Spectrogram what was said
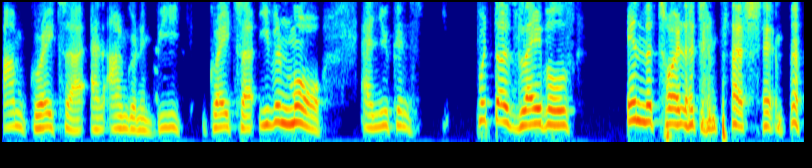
I'm greater and I'm going to be greater even more. And you can put those labels in the toilet and flush him. well,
